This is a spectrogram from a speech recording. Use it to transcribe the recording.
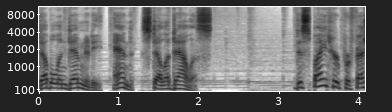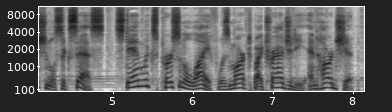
Double Indemnity and Stella Dallas. Despite her professional success, Stanwyck's personal life was marked by tragedy and hardship.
